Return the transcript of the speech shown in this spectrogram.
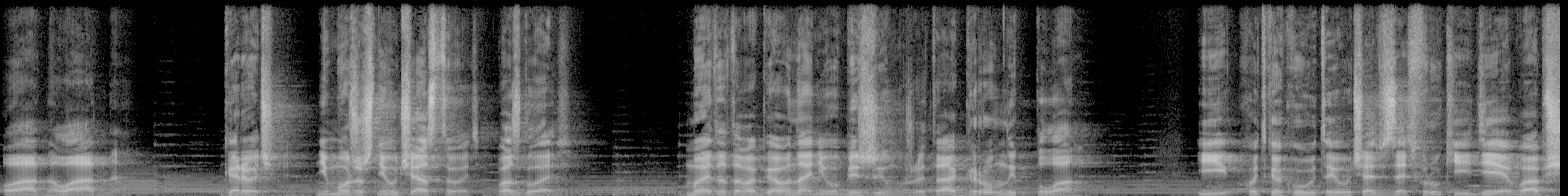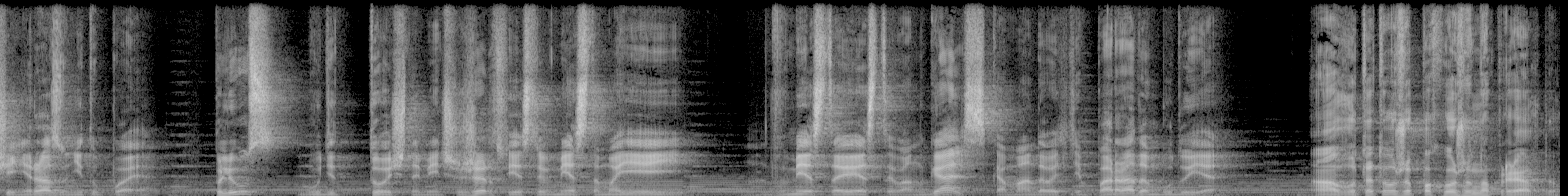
Ладно, ладно. Короче, не можешь не участвовать, возглавь. Мы от этого говна не убежим уже, это огромный план. И хоть какую-то его часть взять в руки, идея вообще ни разу не тупая. Плюс будет точно меньше жертв, если вместо моей... Вместо Эсты Ван Гальс командовать этим парадом буду я. А вот это уже похоже на правду.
